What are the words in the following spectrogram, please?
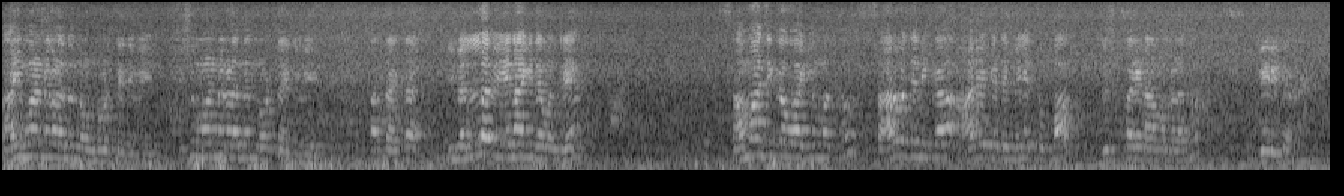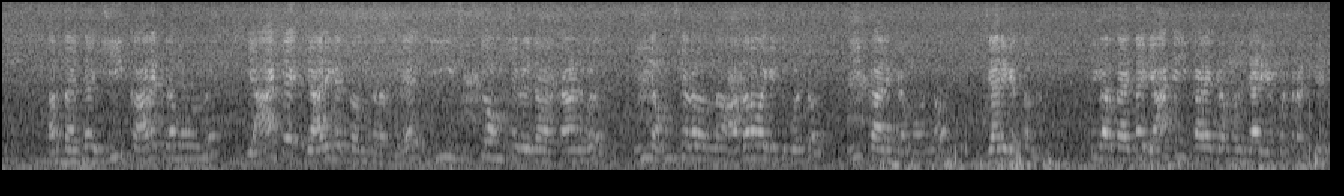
ತಾಯಿ ಮರಣಗಳನ್ನು ನಾವು ನೋಡ್ತಾ ಇದ್ದೀವಿ, ಶಿಶು ಮರಣಗಳನ್ನು ನೋಡ್ತಾ ಇದ್ದೀವಿ. ಅರ್ಥ ಆಯ್ತಾ? ಇವೆಲ್ಲವೂ ಏನಾಗಿದೆ ಅಂದ್ರೆ ಸಾಮಾಜಿಕವಾಗಿ ಮತ್ತು ಸಾರ್ವಜನಿಕ ಆರೋಗ್ಯದ ಮೇಲೆ ತುಂಬಾ ದುಷ್ಪರಿಣಾಮಗಳನ್ನು ಬೀರಿದ್ದಾವೆ ಅರ್ಥ ಆಯ್ತಾ? ಈ ಕಾರ್ಯಕ್ರಮವನ್ನು ಯಾಕೆ ಜಾರಿಗೆ ತಂದ್ರಂದ್ರೆ ಈ ಇಷ್ಟು ಅಂಶಗಳಿದಾವ ಕಾರಣಗಳು. ಈ ಅಂಶಗಳನ್ನು ಆಧಾರವಾಗಿಟ್ಟುಕೊಂಡು ಈ ಕಾರ್ಯಕ್ರಮವನ್ನು ಜಾರಿಗೆ ತಂದರು. ಈಗ ಅರ್ಥ ಆಯ್ತಾ? ಯಾಕೆ ಈ ಕಾರ್ಯಕ್ರಮವನ್ನು ಜಾರಿಗೆ ಕೊಟ್ಟರಂತೇಳಿ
